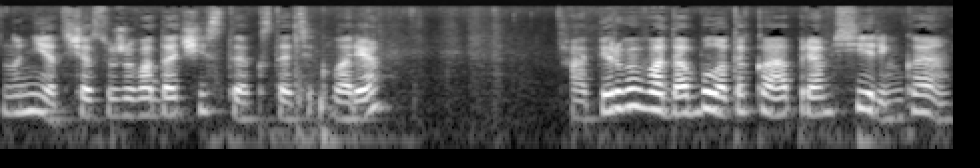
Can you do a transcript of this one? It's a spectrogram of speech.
Ну нет, сейчас уже вода чистая, кстати говоря. А первая вода была такая прям серенькая.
